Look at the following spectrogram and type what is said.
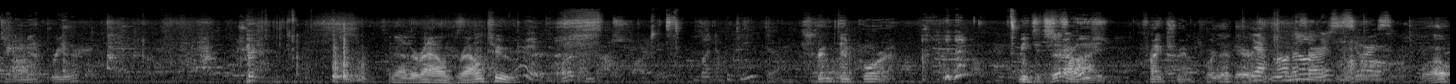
Take a minute breather. Another round. Round two. Bon appetito. Shrimp tempura. means it's fried. ours? Fried shrimp. Or that there? Yeah, no, that's No, ours. this is yours. Whoa.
